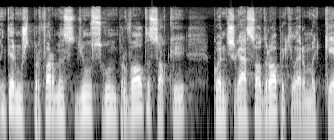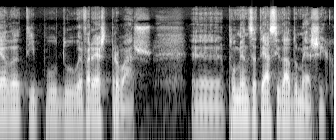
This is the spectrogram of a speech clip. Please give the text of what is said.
em termos de performance de 1 um segundo por volta, só que quando chegasse ao drop aquilo era uma queda tipo do Everest para baixo, uh, pelo menos até à cidade do México.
